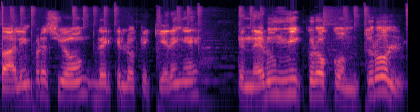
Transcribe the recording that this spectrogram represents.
Da la impresión de que lo que quieren es tener un microcontrol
